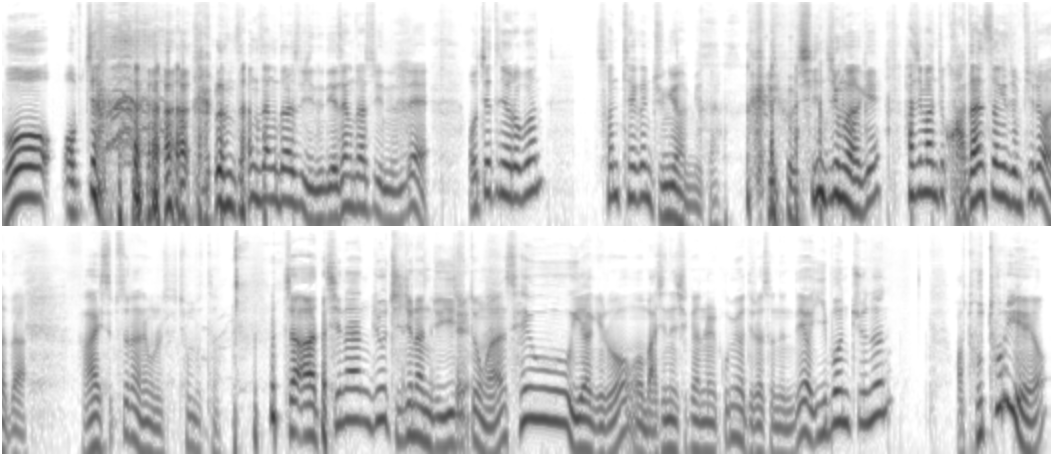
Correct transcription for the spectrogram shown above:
뭐 없지 그런 상상도 할 수 있는 예상도 할 수 있는데 어쨌든 여러분 선택은 중요합니다. 그리고 신중하게 하지만 좀 과단성이 좀 필요하다. 아이 씁쓸하네 오늘 처음부터. 자 아, 지난주 지지난주 2주 동안 새우 이야기로 어, 맛있는 시간을 꾸며 드렸었는데요. 이번 주는 아, 도토리예요.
